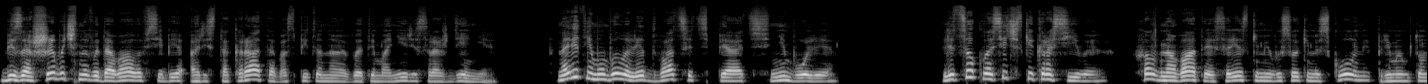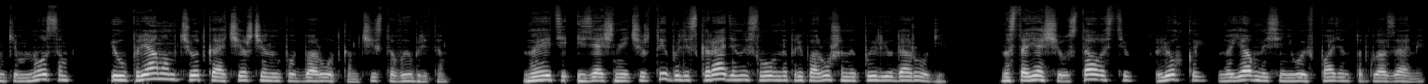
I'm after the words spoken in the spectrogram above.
безошибочно выдавала в себе аристократа, воспитанного в этой манере с рождения. На вид ему было лет двадцать пять, не более. Лицо классически красивое, холодноватая, с резкими высокими скулами, прямым тонким носом и упрямым, четко очерченным подбородком, чисто выбритым. Но эти изящные черты были скрадены, словно припорошены пылью дороги, настоящей усталостью, легкой, но явной синевой впадин под глазами,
